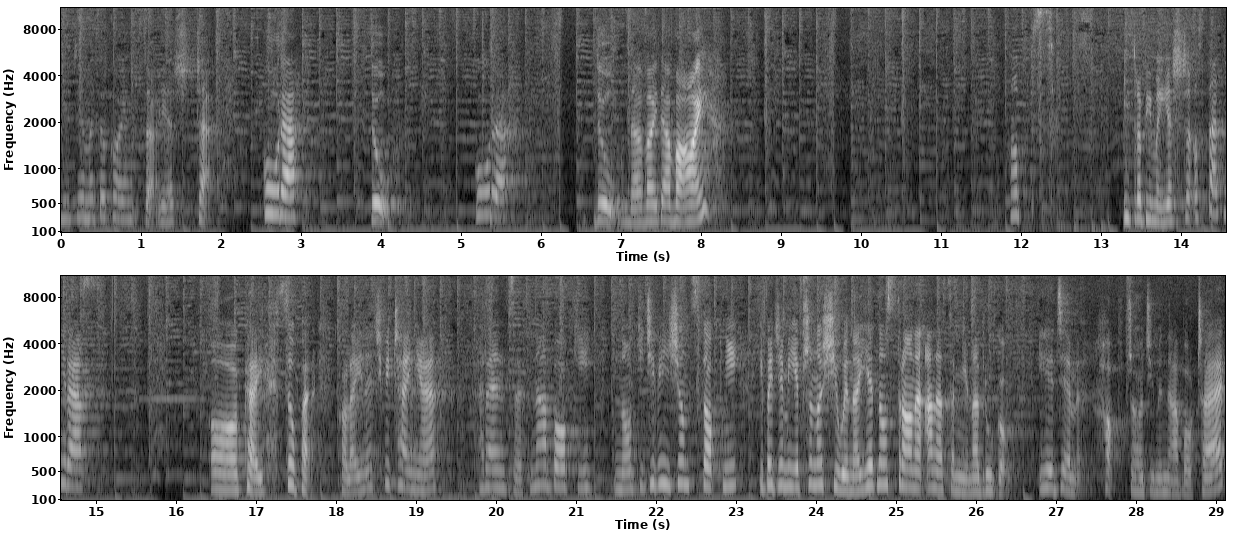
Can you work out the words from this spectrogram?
Jedziemy do końca. Jeszcze. Góra, dół. Góra, dół. Dawaj, dawaj. Hops. I zrobimy jeszcze ostatni raz. Okej, super. Kolejne ćwiczenie. Ręce na boki, nogi 90 stopni i będziemy je przenosiły na jedną stronę, a następnie na drugą. I jedziemy. Hop, przechodzimy na boczek,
